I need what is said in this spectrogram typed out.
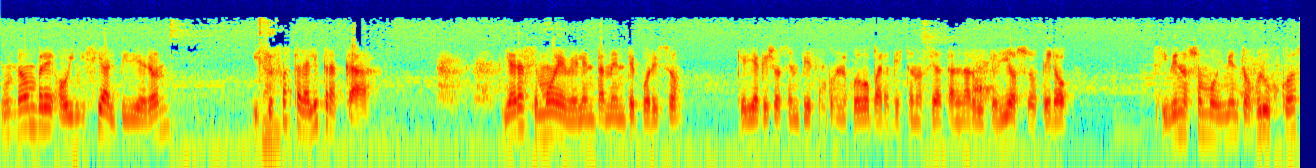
Un nombre o inicial pidieron y K. se fue hasta la letra K. Y ahora se mueve lentamente, por eso quería que ellos empiecen con el juego para que esto no sea tan largo y tedioso. Pero si bien no son movimientos bruscos,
